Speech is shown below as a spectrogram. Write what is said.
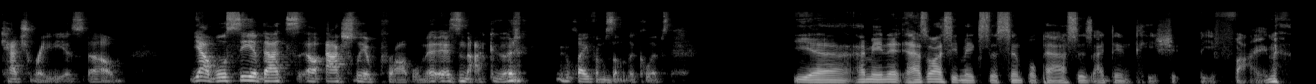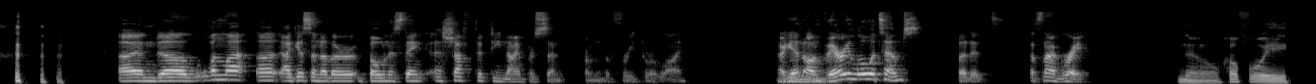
catch radius. Um, yeah, we'll see if that's uh, actually a problem. It's not good, like from some of the clips. Yeah, I mean, it, as long as he makes the simple passes, I think he should be fine. and uh, one last, uh, I guess another bonus thing: shot fifty nine percent from the free throw line. Again, mm. on very low attempts, but it's that's not great. No, hopefully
